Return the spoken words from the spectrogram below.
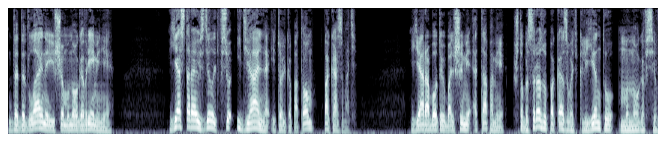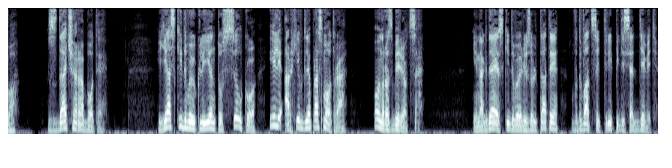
До дедлайна еще много времени. Я стараюсь сделать все идеально и только потом показывать. Я работаю большими этапами, чтобы сразу показывать клиенту много всего. Сдача работы. Я скидываю клиенту ссылку или архив для просмотра. Он разберется. Иногда я скидываю результаты в 23.59.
